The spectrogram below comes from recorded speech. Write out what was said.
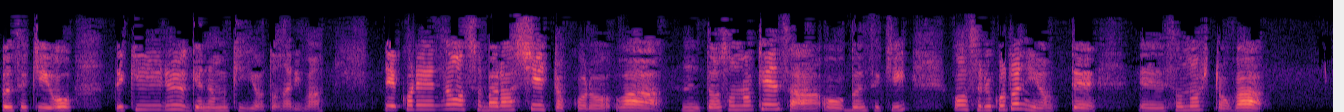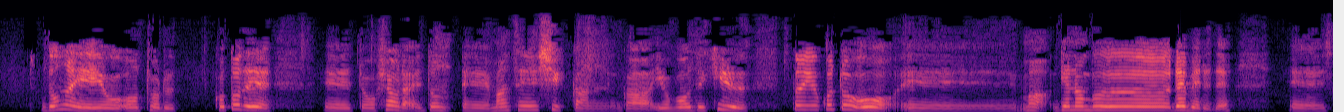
分析をできるゲノム企業となります。で、これの素晴らしいところは、うんと、その検査を分析をすることによって、えーその人がどの栄養を取ることで、えーと、将来ど、えー慢性疾患が予防できるということを、えーまあ、ゲノムレベルで、えー、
